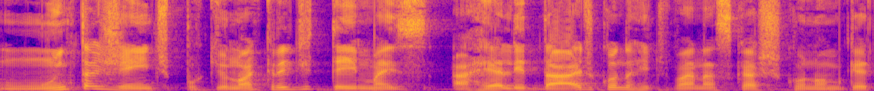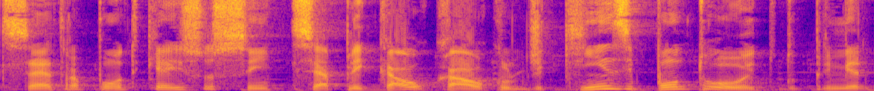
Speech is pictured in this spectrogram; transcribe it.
muita gente, porque eu não acreditei, mas a realidade, quando a gente vai nas caixas econômicas, etc., ponto que é isso sim. Se aplicar o cálculo de 15,8 do primeiro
